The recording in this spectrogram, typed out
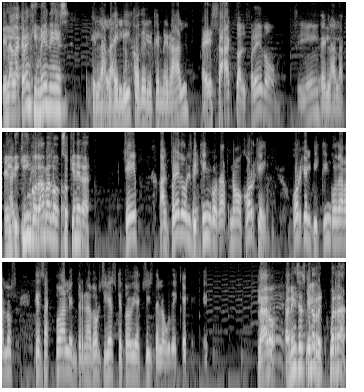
El alacrán Jiménez. El, ala- el hijo del general. Exacto, Alfredo. Sí. El, alacrán El vikingo Jiménez. Dávalos, ¿o quién era? Sí, Alfredo el Sí. vikingo, Dá- no, Jorge, Jorge el vikingo Dávalos, que es actual entrenador, si es que todavía existe la UDG. Claro. También sabes quién Sí. nos recuerda.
